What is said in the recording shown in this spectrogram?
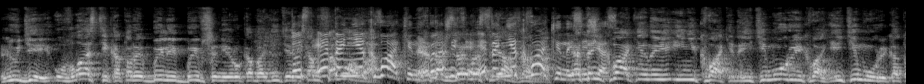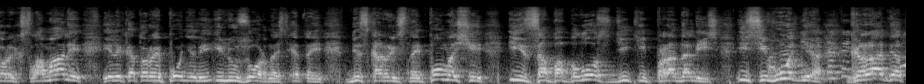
людей у власти, которые были бывшими руководителями То есть это не Квакины, Это подождите, это не. Квакины Это сейчас. и Квакины, и не Квакины, и Тимуры, и Квакины. И Тимуры, которых сломали, или которые поняли иллюзорность этой бескорыстной помощи и за бабло с дикий продались. И сегодня это грабят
